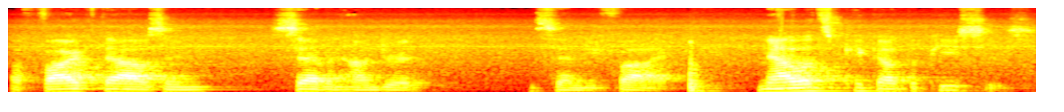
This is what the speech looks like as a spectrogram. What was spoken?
of 5,775. Now let's pick out the pieces.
